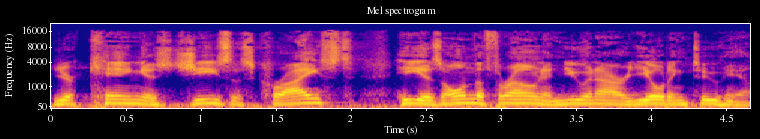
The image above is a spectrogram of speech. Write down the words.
Your king is Jesus Christ. He is on the throne, and you and I are yielding to him.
